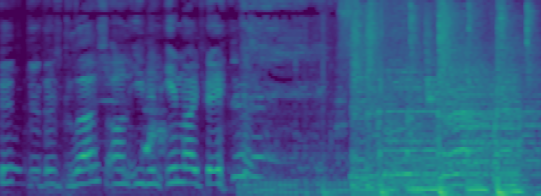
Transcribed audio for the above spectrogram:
Dude, there's glass on even in my pants.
